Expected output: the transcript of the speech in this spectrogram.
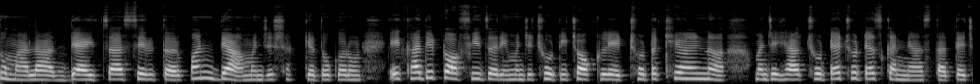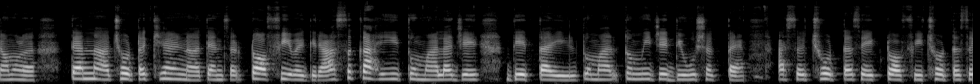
तुम्हाला द्यायचं असेल तर पण द्या. म्हणजे शक्यतो करून एखादी टॉफी जरी म्हणजे छोटी चॉकलेट छोटं खेळणं म्हणजे ह्या छोट्या छोट्याच कन्या असतात. त्याच्यामुळं त्यांना छोटं खेळणं त्यांचं टॉफी वगैरे असं काही तुम्हाला जे देता येईल तुम्हाला तुम्ही जे देऊ शकताय असं छोट छोटंसं एक टॉफी छोटंसं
